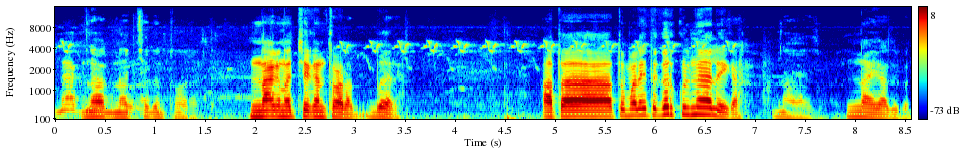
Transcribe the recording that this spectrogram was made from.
नागनाथ छगन थोरात नागनाथ छगन थोरात बर. आता तुम्हाला इथं घरकुल मिळालंय का? नाही अजिबात. नाही अजिबात.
